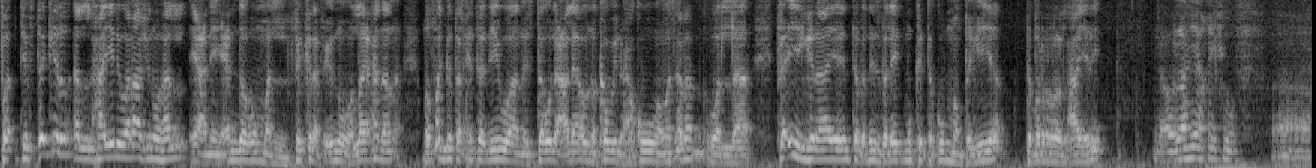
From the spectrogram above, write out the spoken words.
فتفتكر الحاجة دي وراها شنو؟ هل يعني عندهم الفكرة في إنه والله إحنا نسقط الحتة دي ونستولي عليها ونكون حكومة مثلا؟ ولا في أي قراية أنت بالنسبة لك ممكن تكون منطقية تبرر الحاجة دي؟ لا والله يا أخي شوف آه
